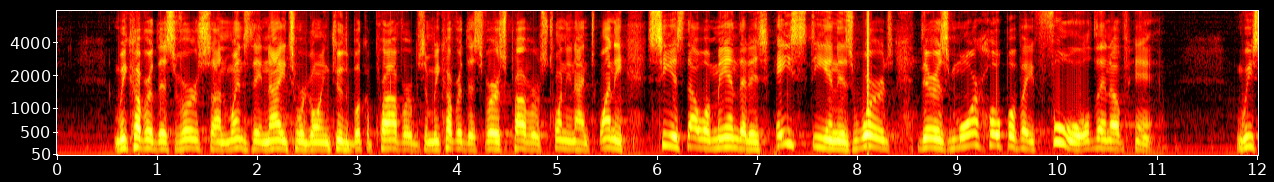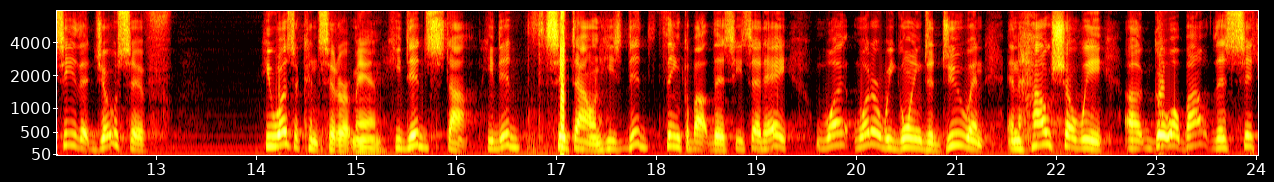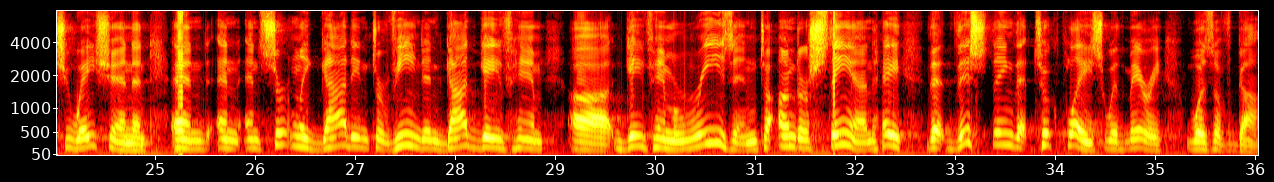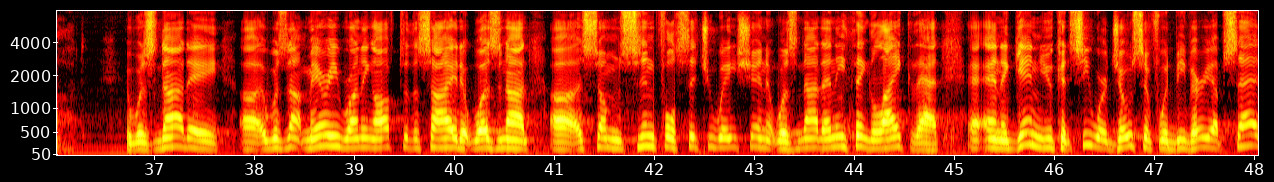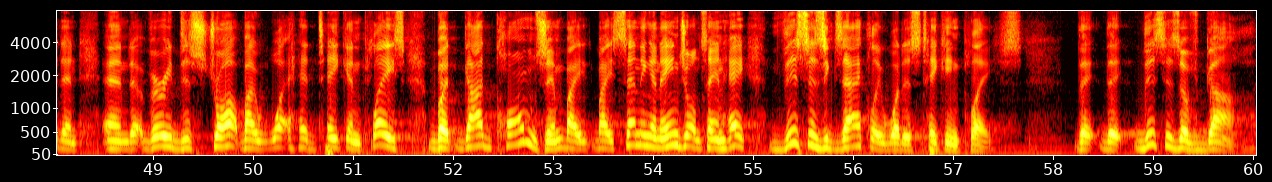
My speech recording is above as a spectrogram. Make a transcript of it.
We covered this verse on Wednesday nights. We're going through the book of Proverbs, and we covered this verse, Proverbs 29 20. Seest thou a man that is hasty in his words? There is more hope of a fool than of him. We see that Joseph he was a considerate man. He did stop. He did sit down. He did think about this. He said, Hey, what, what are we going to do? And, and how shall we uh, go about this situation? And, and, and, and certainly God intervened and God gave him, uh, gave him reason to understand hey, that this thing that took place with Mary was of God. It was not a. Uh, it was not Mary running off to the side. It was not uh, some sinful situation. It was not anything like that. And again, you could see where Joseph would be very upset and and very distraught by what had taken place. But God calms him by by sending an angel and saying, "Hey, this is exactly what is taking place. That that this is of God."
